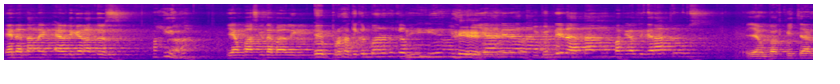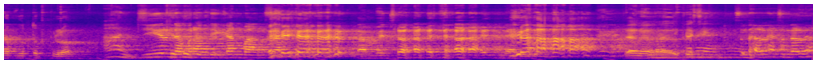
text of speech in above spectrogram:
Yang datang naik L300. Ah, iya. Yang pas kita balik. Eh perhatikan banget kamu. Iya. Iya, dia datang, dia datang pakai L300. Yang pakai celana kutub loh. Anjir, udah perhatikan bangsa. Sampai celana-celananya. Celana Sendalnya, sendalnya.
